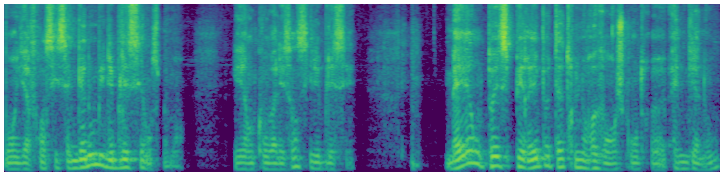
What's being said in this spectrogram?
bon, il y a Francis Ngannou, mais il est blessé en ce moment. Il est en convalescence, il est blessé. Mais on peut espérer peut-être une revanche contre Nganou.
